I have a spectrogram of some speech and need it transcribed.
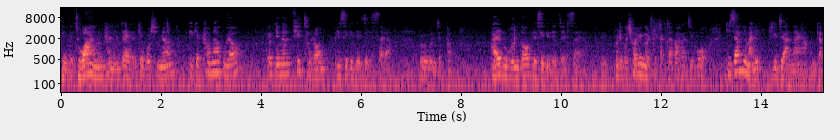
되게 좋아하는 편인데 이렇게 보시면 되게 편하고요. 여기는 티처럼 배색이 되어 있어요. 그리고 이제 바- 발 부분도 배색이 되어 있어요. 그리고 셔링을 살짝 잡아가지고 기장이 많이 길지 않아요. 그러니까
